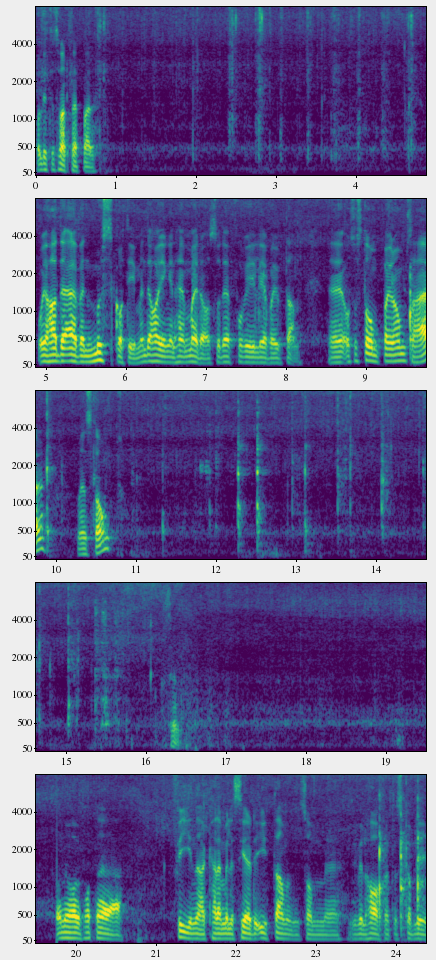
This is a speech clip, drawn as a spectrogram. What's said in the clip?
Och lite svartpeppar. Och jag hade även muskot i, men det har jag ingen hemma idag så det får vi leva utan. Eh, och så stompar jag dem så här med en stomp. Sen. Och nu har vi fått den här fina karamelliserade ytan som eh, vi vill ha för att det ska bli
